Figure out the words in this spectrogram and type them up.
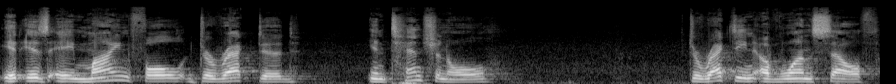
It is a mindful, directed, intentional directing of oneself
